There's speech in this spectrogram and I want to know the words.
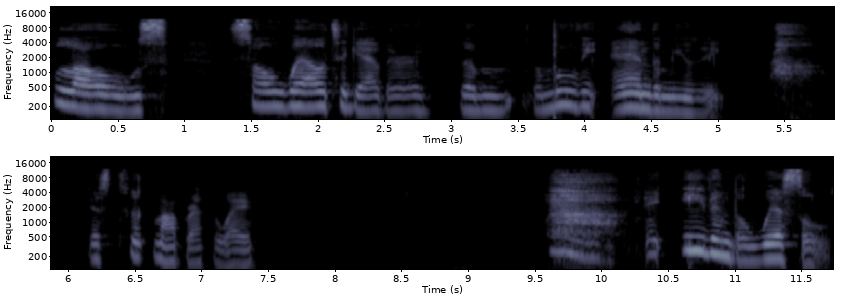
flows so well together. The the movie and the music just took my breath away. Even the whistles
